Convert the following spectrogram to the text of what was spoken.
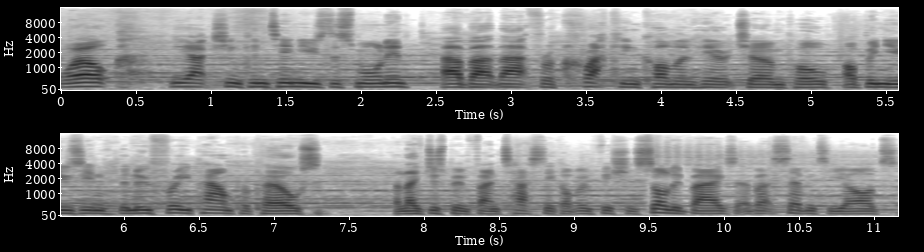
Well, the action continues this morning. How about that for a cracking common here at Churnpool? I've been using the new three pound propels and they've just been fantastic. I've been fishing solid bags at about 70 yards.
